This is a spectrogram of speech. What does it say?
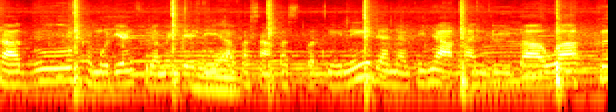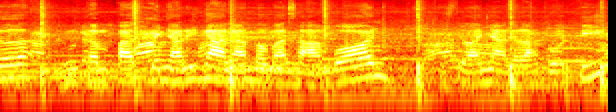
sagu kemudian sudah menjadi ampas-ampas seperti ini dan nantinya akan dibawa ke tempat penyaringan atau bahasa Ambon istilahnya adalah goti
